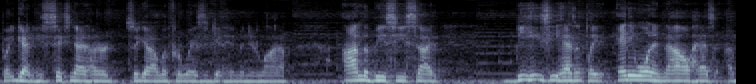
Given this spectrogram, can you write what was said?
but again, he's 6,900, so you got to look for ways to get him in your lineup. On the BC side, BC hasn't played anyone and now has a,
